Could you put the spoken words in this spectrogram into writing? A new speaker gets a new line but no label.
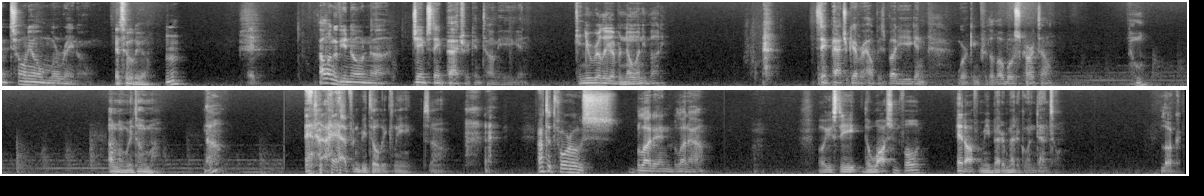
Antonio Moreno.
It's Julio. Hmm.
How long have you known uh, James St. Patrick and Tommy Egan?
Can you really ever know anybody?
St. Patrick ever help his buddy Egan working for the Lobos cartel?
Who? I don't know what you're talking about.
No?
And I happen to be totally clean, so.
Aren't the Toros blood in, blood out?
Well, you see, the wash and fold, it offered me better medical and dental.
Look,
